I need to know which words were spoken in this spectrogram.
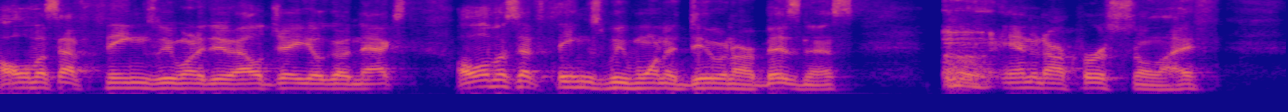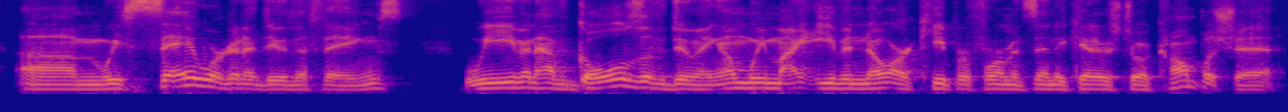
All of us have things we want to do. LJ, you'll go next. All of us have things we want to do in our business and in our personal life. Um, we say we're going to do the things. We even have goals of doing them. We might even know our key performance indicators to accomplish it.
